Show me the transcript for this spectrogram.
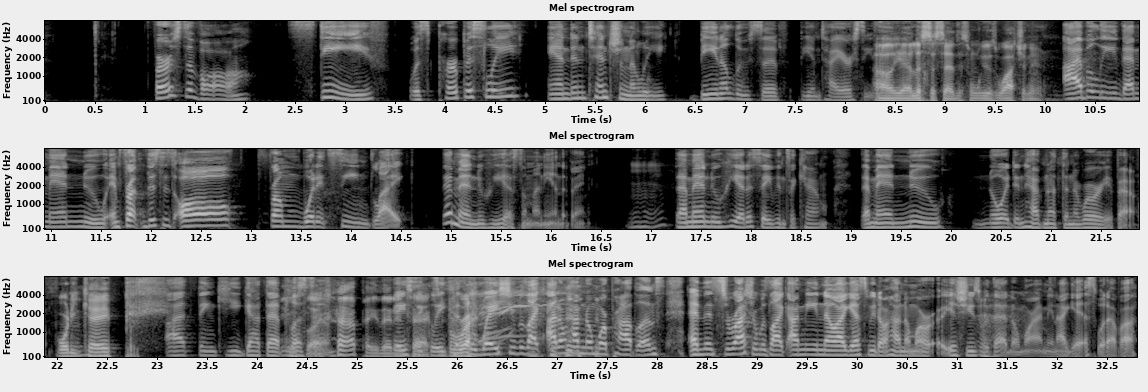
First of all, Steve was purposely and intentionally being elusive the entire season. Oh yeah, Lissa said this when we was watching it. I believe that man knew, and from this is all from what it seemed like. That man knew he had some money in the bank. Mm-hmm. That man knew he had a savings account. That man knew Noah didn't have nothing to worry about. Forty k. Mm-hmm. I think he got that He was plus like, some. I pay that Basically, in because taxes. the way she was like, I don't have no more problems. And then Sriracha was like, I mean, no, I guess we don't have no more issues with that no more. I mean, I guess, whatever.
